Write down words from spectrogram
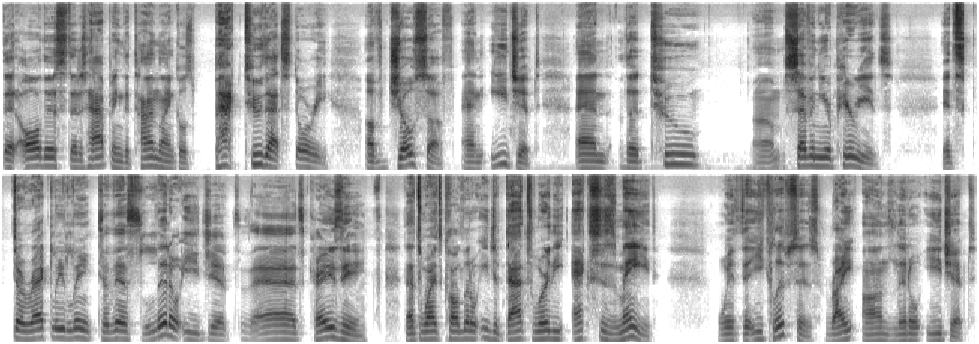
that all this that is happening, the timeline goes back to that story of Joseph and Egypt and the two um, seven year periods. It's directly linked to this Little Egypt. That's crazy. That's why it's called Little Egypt. That's where the X is made with the eclipses right on Little Egypt,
